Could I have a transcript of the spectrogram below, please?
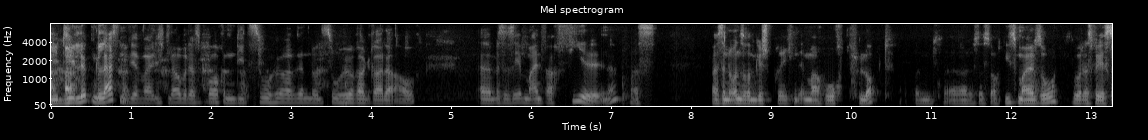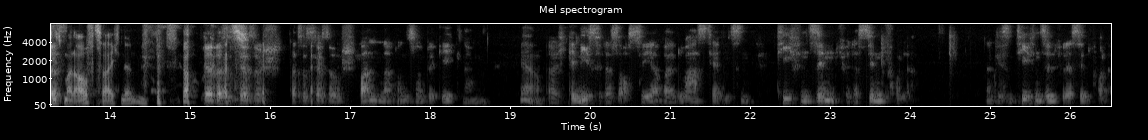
die, die, Lücken lassen wir, weil ich glaube, das brauchen die Zuhörerinnen und Zuhörer gerade auch. Ähm, es ist eben einfach viel, ne? was, was in unseren Gesprächen immer hochploppt. Und äh, das ist auch diesmal so, nur dass wir jetzt das, diesmal aufzeichnen. ja, das ist ja, so, das ist ja so spannend an unseren Begegnungen. Ja. Äh, ich genieße das auch sehr, weil du hast ja diesen tiefen Sinn für das Sinnvolle. Diesen tiefen Sinn für das Sinnvolle.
